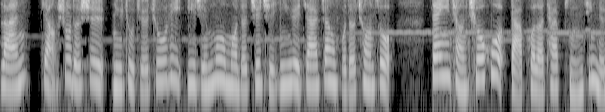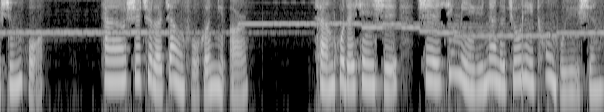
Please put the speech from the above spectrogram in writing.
蓝讲述的是女主角朱莉一直默默地支持音乐家丈夫的创作，但一场车祸打破了她平静的生活，她失去了丈夫和女儿。残酷的现实是，幸免于难的朱莉痛不欲生，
